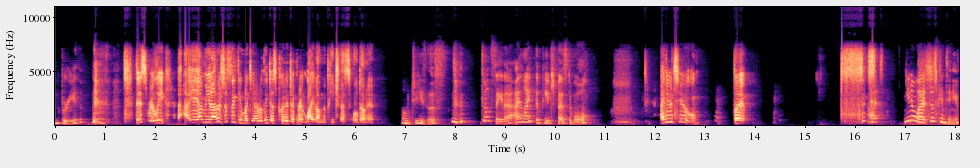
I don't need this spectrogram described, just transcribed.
Breathe. this really. I, I mean, I was just thinking, like, yeah, it really does put a different light on the Peach Festival, don't it? oh, Jesus. Don't say that. I like the Peach Festival. I do too, but. Uh, you know what? Just continue.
